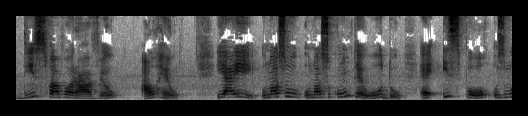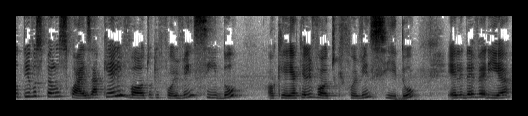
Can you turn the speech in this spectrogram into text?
desfavorável ao réu. E aí, o nosso, o nosso conteúdo é expor os motivos pelos quais aquele voto que foi vencido, ok? Aquele voto que foi vencido, ele deveria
